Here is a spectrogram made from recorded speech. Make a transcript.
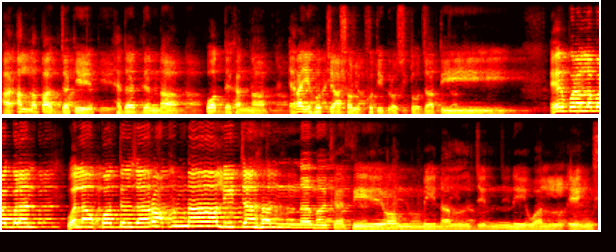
আর আল্লাহ পাক যাকে হেদায়েত দেন না পথ দেখান না এরাই হচ্ছে আসল ক্ষতিগ্রস্ত জাতি এরপর আল্লাহ পাক বলেন ওয়ালাকাদ যারানা লিজাহান্নাম কাসীরাম মিনাল জিন্নি ওয়াল ইনস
